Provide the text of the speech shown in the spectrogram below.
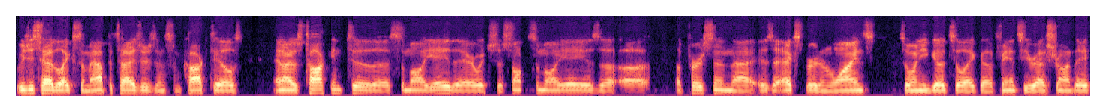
We just had like some appetizers and some cocktails. And I was talking to the sommelier there, which the sommelier is a, a a person that is an expert in wines. So when you go to like a fancy restaurant, they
